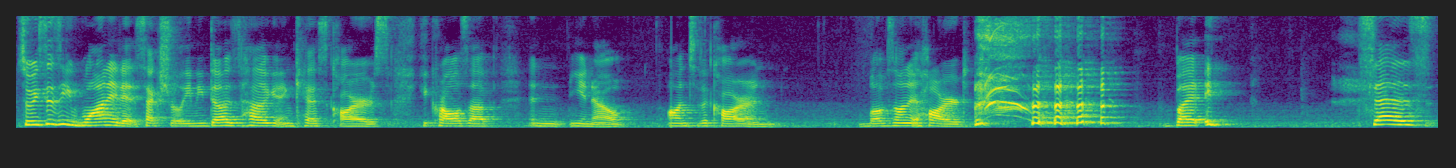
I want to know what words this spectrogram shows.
So he says he wanted it sexually, and he does hug and kiss cars. He crawls up and you know onto the car and loves on it hard. but it says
